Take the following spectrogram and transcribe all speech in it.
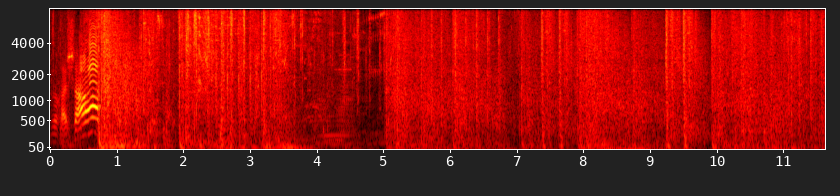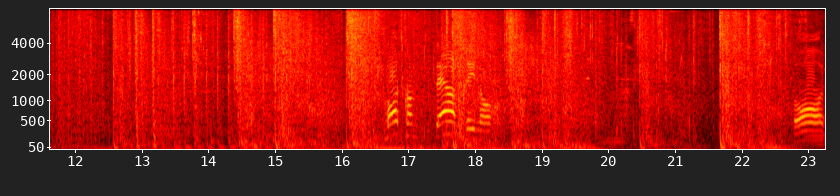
überrascht hab. Bot kommt der Dreh noch. Bot.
